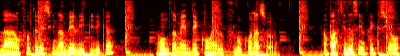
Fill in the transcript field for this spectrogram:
la anfotericina B lipídica juntamente com o fluconazol. A partir dessa infecção,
